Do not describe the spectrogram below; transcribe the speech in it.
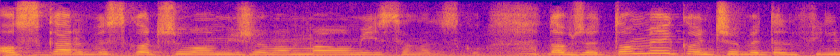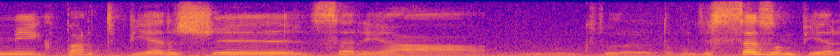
Oskar wyskoczyło mi, że mam mało miejsca na dysku. Dobrze, to my kończymy ten filmik, part pierwszy, seria, który to będzie sezon, pier,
